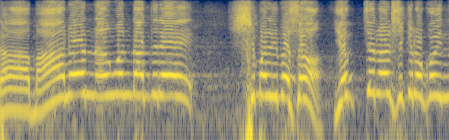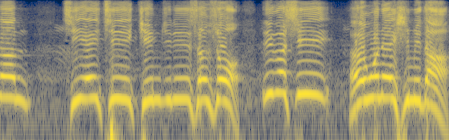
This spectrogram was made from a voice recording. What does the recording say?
자, 많은 응원단들의 힘을 입어서 역전을 시켜놓고 있는 GH 김진희 선수. 이것이 응원의 힘이다.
